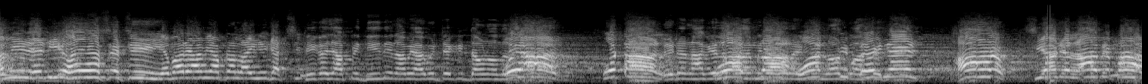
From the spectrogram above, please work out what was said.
আমি রেডি হয়ে এসেছি। এবারে আমি আপনার লাইনে যাচ্ছি। ঠিক আছে আপনি দিয়ে দিন আমি I will take it down on the আর কোটাল এটা না গেলে আমি যাব না, it will not work. Her she had a love paper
